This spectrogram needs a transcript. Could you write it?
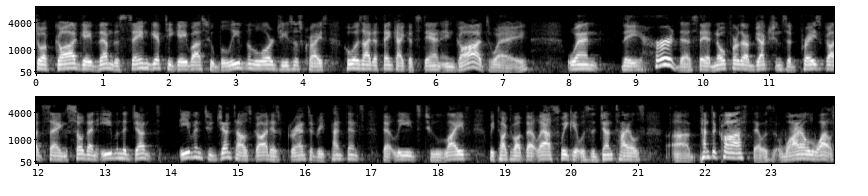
So if God gave them the same gift he gave us who believed in the Lord Jesus Christ, who was I to think I could stand in God's way? When they heard this, they had no further objections and praised God, saying, So then even the Gent- even to Gentiles, God has granted repentance that leads to life. We talked about that last week. It was the Gentiles uh, Pentecost. That was a wild, wild,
